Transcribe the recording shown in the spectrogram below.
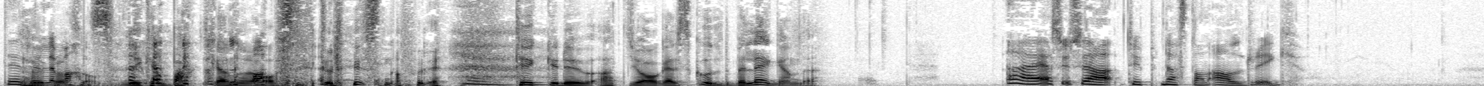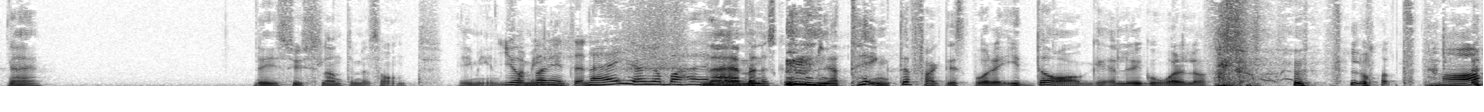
Det är vi pratat relevans. om. Vi kan backa några avsnitt och lyssna på det. Tycker du att jag är skuldbeläggande? Nej, jag skulle säga typ nästan aldrig. Nej. Det sysslar inte med sånt i min Jobbar familj. inte. Nej, jag jobbar här. Nej, men jag tänkte faktiskt på det idag eller igår eller Förlåt. Ja,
